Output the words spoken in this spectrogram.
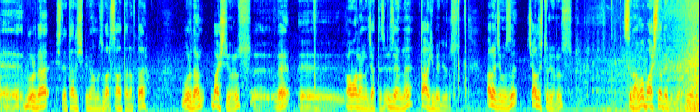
E, burada işte tarış binamız var sağ tarafta. Buradan başlıyoruz e, ve e, Havaalanı Caddesi üzerine takip ediyoruz. Aracımızı çalıştırıyoruz. Sınava başladı bile diyelim.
